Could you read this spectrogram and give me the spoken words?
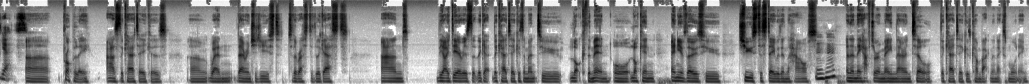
yes. uh, properly as the caretakers um, when they're introduced to the rest of the guests, and the idea is that the get the caretakers are meant to lock them in or lock in any of those who choose to stay within the house, mm-hmm. and then they have to remain there until the caretakers come back the next morning.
